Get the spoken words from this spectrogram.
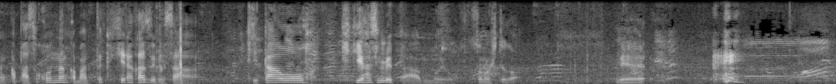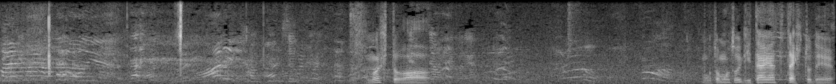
なんかパソコンなんか全く開かずにさギターを弾き始めたのよその人が。でその人はもともとギターやってた人で、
